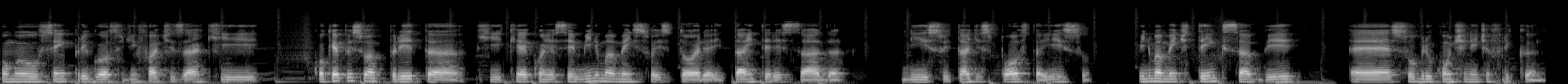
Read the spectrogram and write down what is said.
como eu sempre gosto de enfatizar que qualquer pessoa preta que quer conhecer minimamente sua história e está interessada nisso e está disposta a isso, minimamente tem que saber é, sobre o continente africano.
